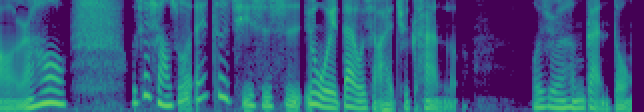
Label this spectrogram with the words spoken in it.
哦，然后我就想说，哎，这其实是因为我也带我小孩去看了，我觉得很感动。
